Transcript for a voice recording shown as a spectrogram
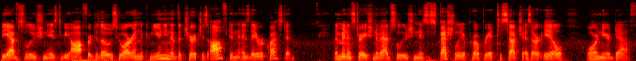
The absolution is to be offered to those who are in the communion of the Church as often as they request it. The ministration of absolution is especially appropriate to such as are ill or near death.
